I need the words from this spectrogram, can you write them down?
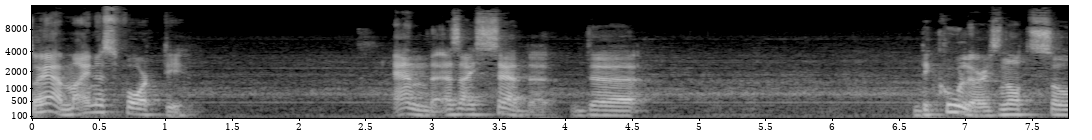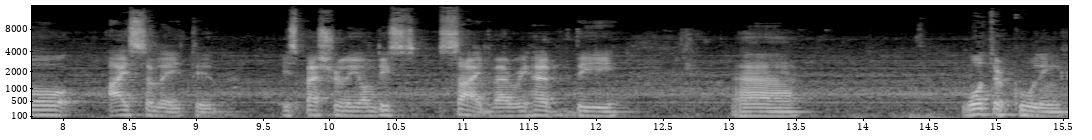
So yeah, minus 40. And as I said, the the cooler is not so isolated, especially on this side where we have the uh, water cooling.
